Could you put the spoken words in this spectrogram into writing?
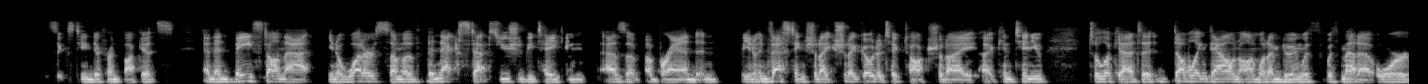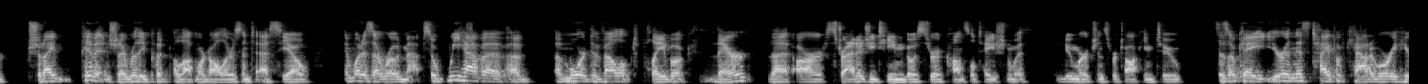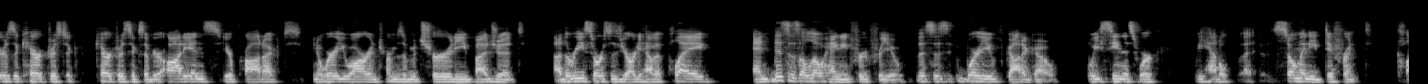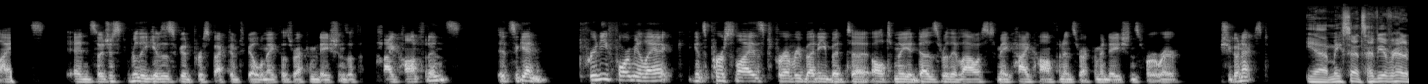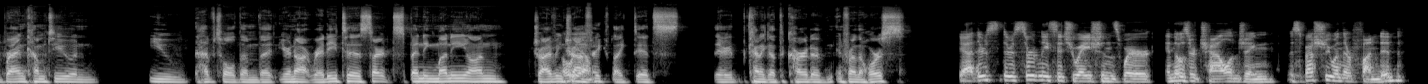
16 different buckets. And then based on that, you know, what are some of the next steps you should be taking as a, a brand and, you know, investing? Should I, should I go to TikTok? Should I uh, continue to look at uh, doubling down on what I'm doing with, with Meta? Or should I pivot and should I really put a lot more dollars into SEO? And what is our roadmap? So we have a, a a more developed playbook there that our strategy team goes through a consultation with new merchants we're talking to says okay you're in this type of category here's the characteristic characteristics of your audience your product you know where you are in terms of maturity budget uh, the resources you already have at play and this is a low hanging fruit for you this is where you've got to go we've seen this work we handle uh, so many different clients and so it just really gives us a good perspective to be able to make those recommendations with high confidence it's again pretty formulaic. It gets personalized for everybody, but uh, ultimately it does really allow us to make high confidence recommendations for where you should go next. Yeah, it makes sense. Have you ever had a brand come to you and you have told them that you're not ready to start spending money on driving oh, traffic? Yeah. Like it's they're kind of got the cart in front of the horse. Yeah, there's there's certainly situations where, and those are challenging, especially when they're funded.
